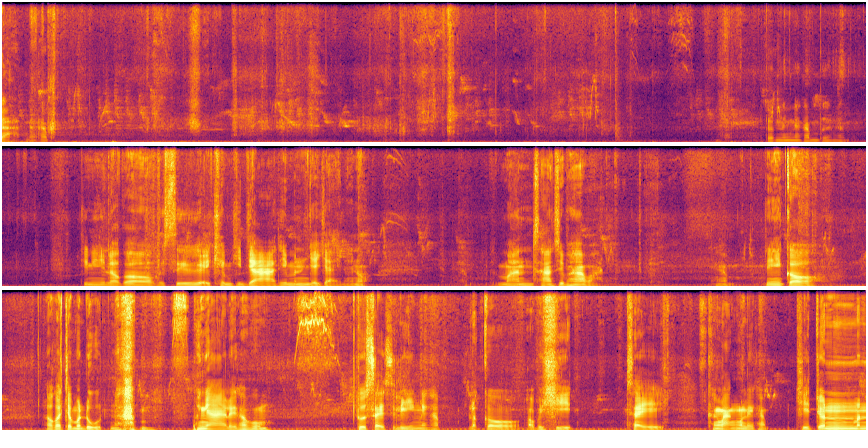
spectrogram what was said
ยากนะครับแป๊บหนึ่งนะครับเพื่อนครับ ทีนี้เราก็ไปซื้อไอ้เข็มฉีดยาที่มันใหญ่ๆหน่อยเนาะประมาณสามสิบห้าบาทนะครับ ทีนี้ก็เราก็จะมาดูดนะครับง่ายเลยครับผม ดูดใส่สลิงนะครับ แล้วก็เอาไปฉีดใส่ข้างหลังมันเลยครับ ฉีดจนมัน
